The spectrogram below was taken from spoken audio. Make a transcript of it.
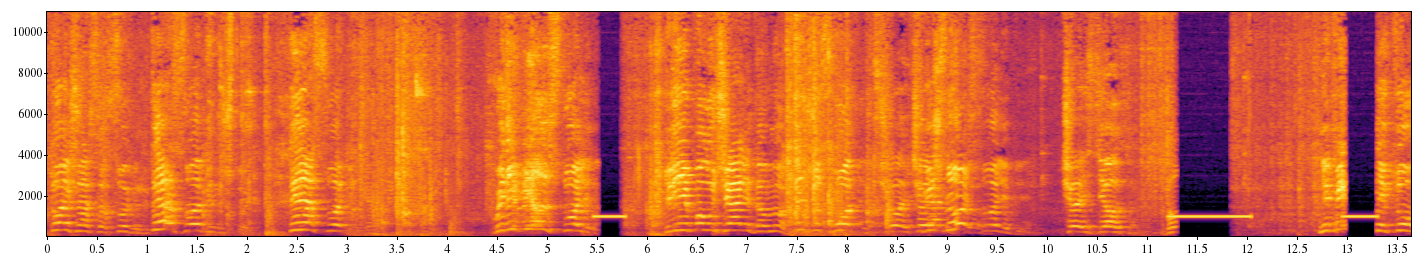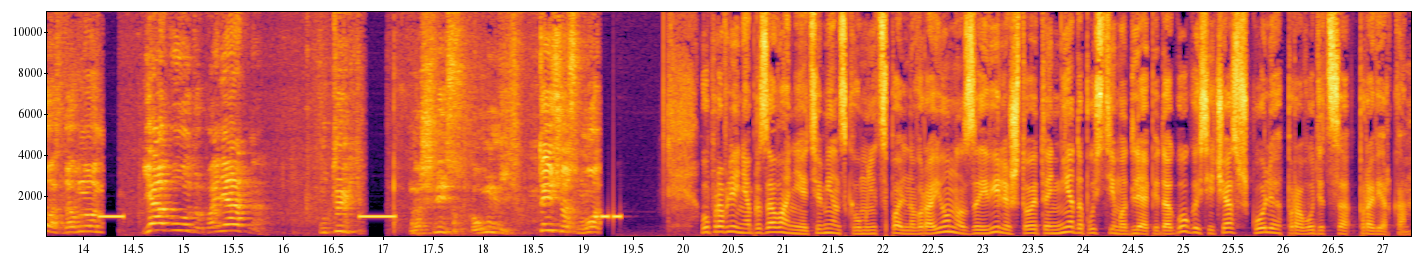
Кто сейчас особенный? Ты особенный, что ли? Ты особенный. Вы дебилы, что ли? Или не получали давно? Ты что смотришь? Что, что Смешно, что ли, блин? Что я сделал-то? Не пи*** никто вас давно, Я буду, понятно? Утырки, нашлись, умники. Ты что смотришь? В управлении образования Тюменского муниципального района заявили, что это недопустимо для педагога. Сейчас в школе проводится проверка.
